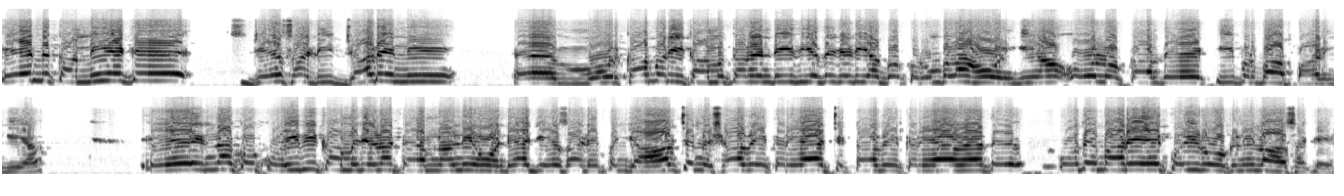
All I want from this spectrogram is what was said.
ਇਹ ਨਕਾਮੀ ਹੈ ਕਿ ਜੇ ਸਾਡੀ ਜੜ ਇੰਨੀ ਅਹ, ਮੂਰਖਾ ਭਰੀ ਕੰਮ ਕਰਨ ਦੀ ਦੀ ਹੈ ਤੇ ਜਿਹੜੀ ਅੱਗੋਂ ਕਰੁੰਬਲਾ ਹੋਣਗੀਆਂ ਉਹ ਲੋਕਾਂ ਦੇ ਕੀ ਪ੍ਰਭਾਵ ਪਾਣਗੀਆਂ? ਇਹ ਇਹਨਾਂ ਕੋ ਕੋਈ ਵੀ ਕੰਮ ਜਿਹੜਾ ਟਾਈਮ ਨਾਲ ਨਹੀਂ ਹੋਣ ਡਿਆ। ਜੇ ਸਾਡੇ ਪੰਜਾਬ 'ਚ ਨਸ਼ਾ ਵੇਚ ਰਿਹਾ, ਚਿੱਟਾ ਵੇਚ ਰਿਹਾ ਵਾ ਤੇ ਉਹਦੇ ਬਾਰੇ ਇਹ ਕੋਈ ਰੋਕ ਨਹੀਂ ਲਾ ਸਕੇ।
